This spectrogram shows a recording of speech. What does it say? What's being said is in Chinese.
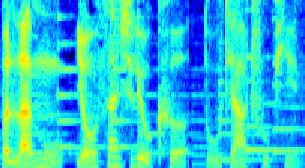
本栏目由三十六氪独家出品。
